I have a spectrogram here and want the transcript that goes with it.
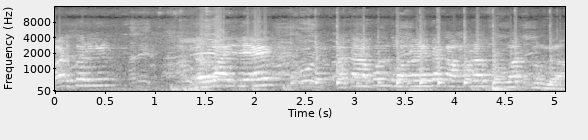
वारकरी सर्व आता आपण गोंधळाच्या कामाला सुरुवात करूया.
